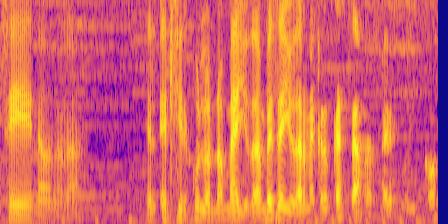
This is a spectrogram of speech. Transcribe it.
Sí, no, no, no. El, el, círculo no me ayudó. En vez de ayudarme, creo que hasta me perjudicó.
